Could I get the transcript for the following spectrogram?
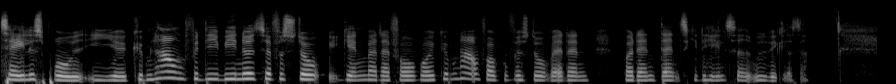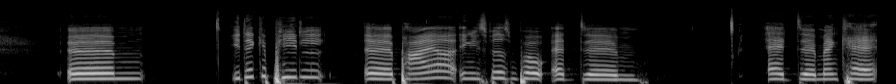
talesproget i øh, København, fordi vi er nødt til at forstå igen, hvad der foregår i København, for at kunne forstå, hvordan, hvordan dansk i det hele taget udvikler sig. Øhm, I det kapitel øh, peger Inglis Pedersen på, at, øh, at øh, man kan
